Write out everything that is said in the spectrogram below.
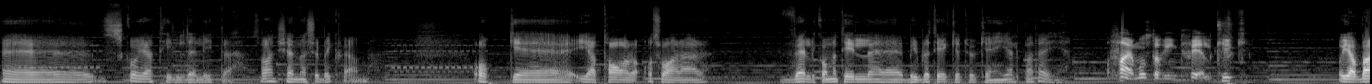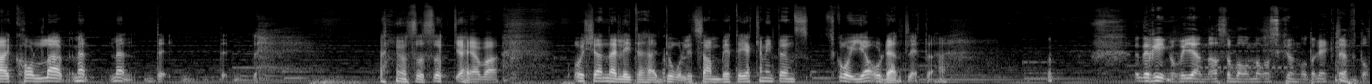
eh, skoja till det lite så han känner sig bekväm. Och eh, jag tar och svarar Välkommen till eh, biblioteket. Hur kan jag hjälpa dig? Fan, jag måste ha ringt fel. Klick. Och jag bara kollar. Men, men. Det, det. Och så suckar jag bara och känner lite här dåligt samvete. Jag kan inte ens skoja ordentligt det här. Det ringer igen, alltså bara några sekunder direkt efter.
